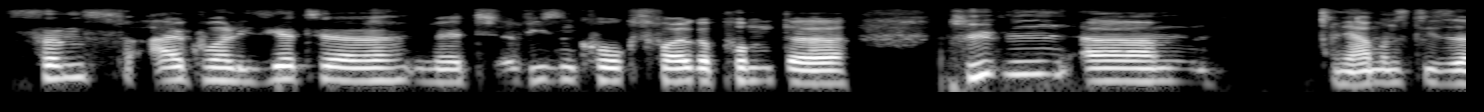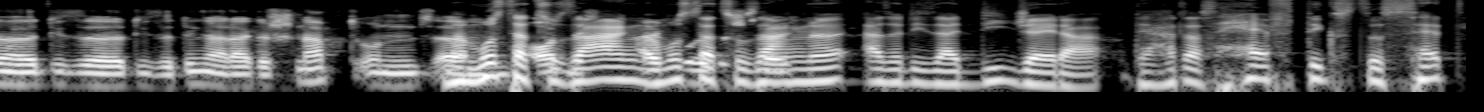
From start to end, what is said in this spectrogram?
fünf alkoholisierte, mit Wiesenkoks vollgepumpte Typen. Ähm, wir haben uns diese, diese, diese Dinger da geschnappt und Man ähm, muss dazu sagen, man muss dazu bestellt. sagen, ne, also dieser DJ da, der hat das heftigste Set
